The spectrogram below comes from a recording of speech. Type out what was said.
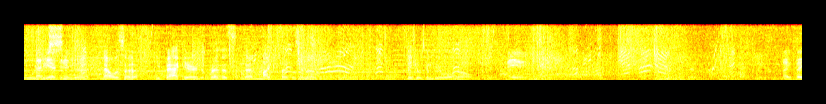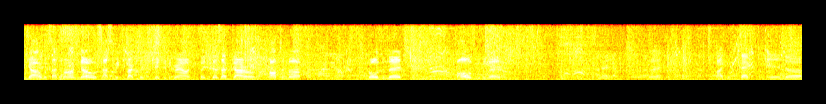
Ooh, that air didn't. that? That was a he back aired. Read that that Mikeffect was gonna think it was gonna be a roll. No. Dang. Like I got with Sassy on? No, Sassy makes it back to- straight to the ground. But he does have gyro. Pops him up, rolls the ledge, falls with the ledge. Mikeffect and uh,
